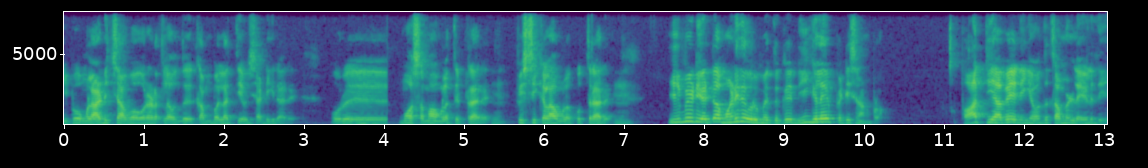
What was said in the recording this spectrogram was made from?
இப்போ உங்களை அடிச்சாவோ ஒரு இடத்துல வந்து கம்பை லத்தியை வச்சு அடிக்கிறாரு. ஒரு மோசமாக உங்களை திட்டுறாரு. ஃபிசிக்கலாக உங்களை குத்துறாரு. இமீடியட்டாக மனித உரிமையத்துக்கு நீங்களே பெட்டிஷன் அனுப்பலாம். பார்ட்டியாகவே நீங்கள் வந்து தமிழில் எழுதி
